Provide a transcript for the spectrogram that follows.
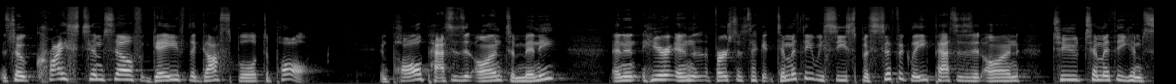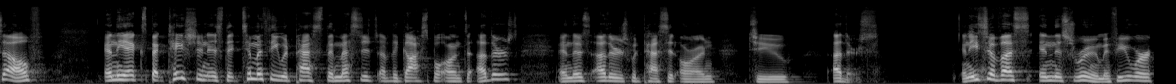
And so Christ himself gave the gospel to Paul. And Paul passes it on to many. And here in 1st and 2nd Timothy, we see specifically passes it on to Timothy himself. And the expectation is that Timothy would pass the message of the gospel on to others, and those others would pass it on to others. And each of us in this room, if you were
